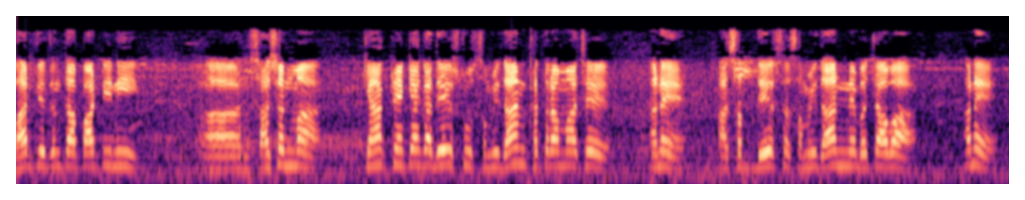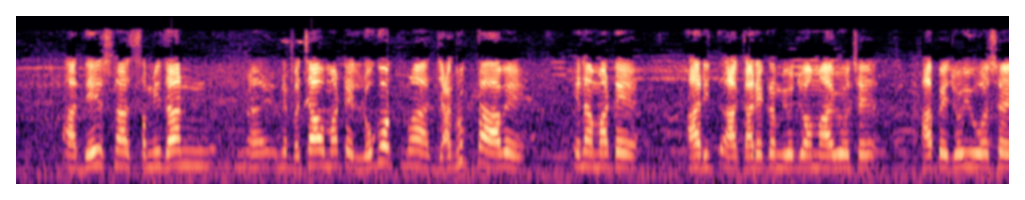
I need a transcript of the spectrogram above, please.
ભારતીય જનતા પાર્ટીની શાસનમાં ક્યાંક ને ક્યાંક આ દેશનું સંવિધાન ખતરામાં છે અને આ સબ, દેશના સંવિધાનને બચાવવા અને આ દેશના સંવિધાનને બચાવવા માટે લોકોમાં જાગૃતતા આવે એના માટે આ રીત, આ કાર્યક્રમ યોજવામાં આવ્યો છે. આપે જોયું હશે,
